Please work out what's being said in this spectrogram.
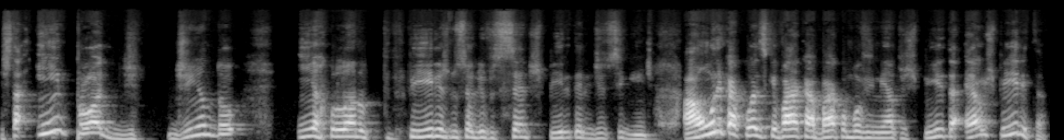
está implodindo. E Herculano Pires, no seu livro Centro Espírita, ele diz o seguinte: a única coisa que vai acabar com o movimento espírita é o espírita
